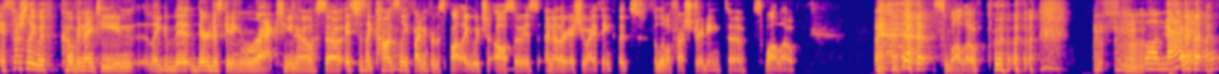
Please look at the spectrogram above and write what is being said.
especially with covid-19 like they- they're just getting wrecked you know so it's just like constantly fighting for the spotlight which also is another issue i think that's a little frustrating to swallow swallow Well, on that note,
